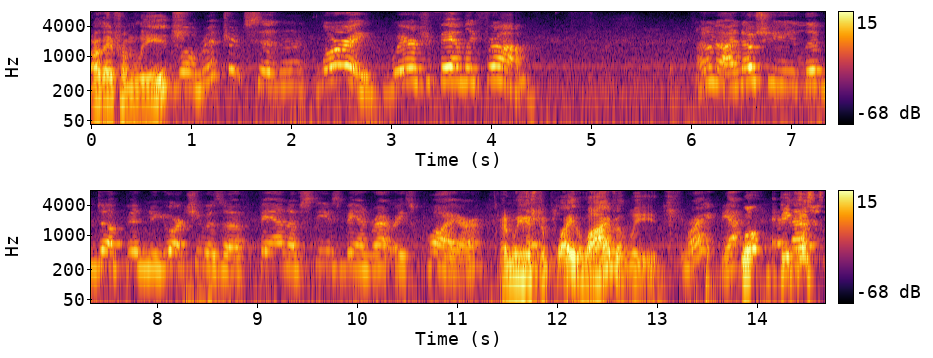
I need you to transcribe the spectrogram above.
Are they from Leeds? Well, Richardson, Lori, where's your family from? I don't know. I know she lived up in New York. She was a fan of Steve's band Rat Race Choir. and we used to play live at Leeds. Right. Yeah. Well, And because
